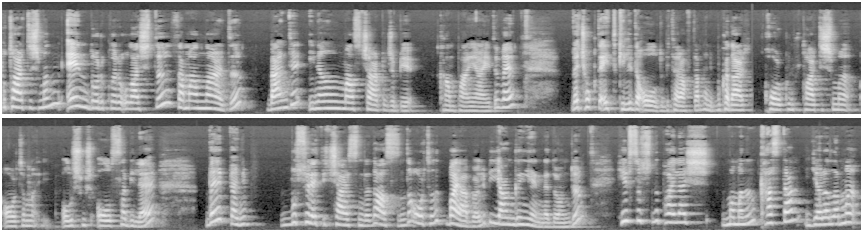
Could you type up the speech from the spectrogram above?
bu tartışmanın en doruklara ulaştığı zamanlardı. Bence inanılmaz çarpıcı bir kampanyaydı ve ve çok da etkili de oldu bir taraftan. Hani bu kadar korkunç tartışma ortamı oluşmuş olsa bile ve hani bu süreç içerisinde de aslında ortalık baya böyle bir yangın yerine döndü. HIV statüsünü paylaşmamanın kasten yaralama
